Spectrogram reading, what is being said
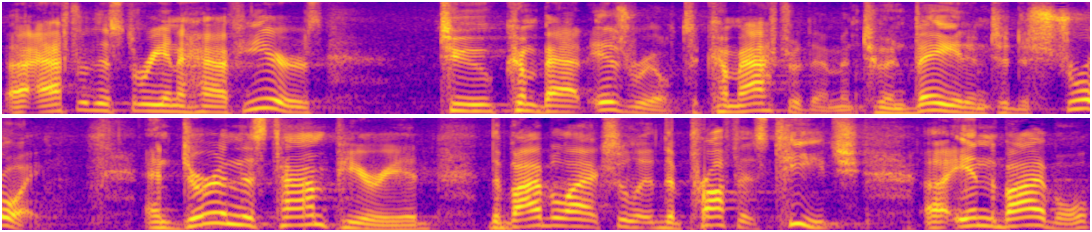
after this three and a half years to combat Israel, to come after them, and to invade and to destroy. And during this time period, the Bible actually, the prophets teach uh, in the Bible,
